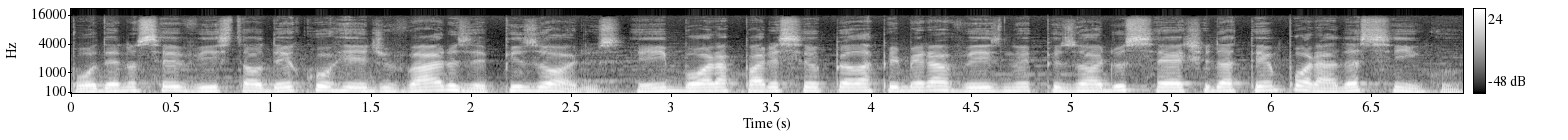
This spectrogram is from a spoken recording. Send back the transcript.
podendo ser vista ao decorrer de vários episódios, embora apareceu pela primeira vez no episódio 7 da temporada 5.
